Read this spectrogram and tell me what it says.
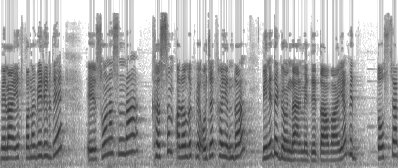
velayet bana verildi. E, sonrasında Kasım, Aralık ve Ocak ayında beni de göndermedi davaya ve dosya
